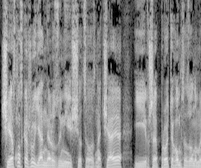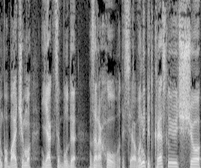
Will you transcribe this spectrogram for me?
Чесно скажу, я не розумію, що це означає, і вже протягом сезону ми побачимо, як це буде зараховуватися. Вони підкреслюють, що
